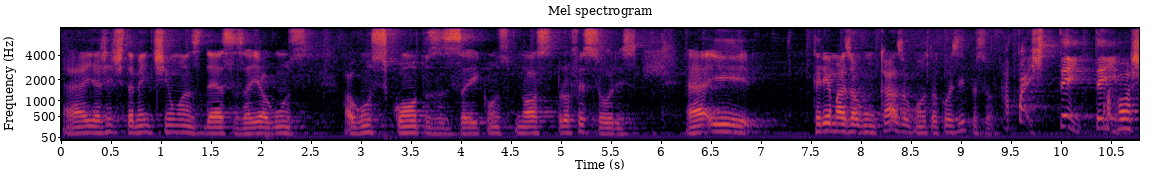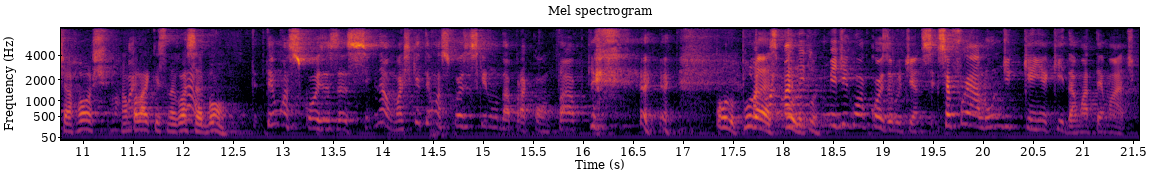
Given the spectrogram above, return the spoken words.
É, e a gente também tinha umas dessas aí, alguns, alguns contos aí com os nossos professores. É, e Teria mais algum caso, alguma outra coisa aí, professor? Rapaz, tem, tem. A rocha, a rocha. Vamos falar que esse negócio é não, é bom? Tem umas coisas assim. Não, mas que tem umas coisas que não dá para contar, porque. Pula, pula mas, essa, mas, pula, me, me, diga uma coisa, Luciano. Você foi aluno de quem aqui da matemática?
